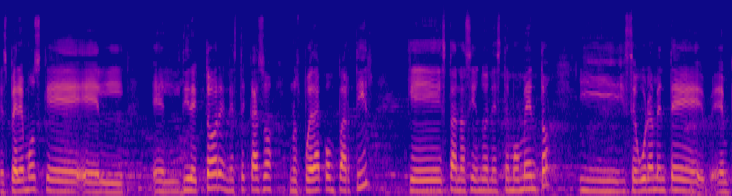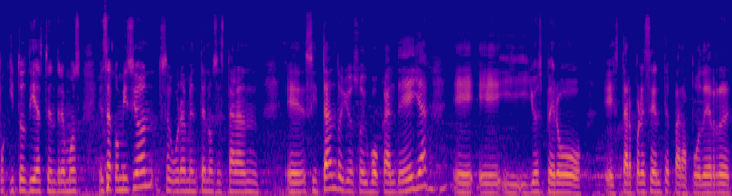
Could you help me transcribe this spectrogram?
esperemos que el, el director, en este caso, nos pueda compartir qué están haciendo en este momento y seguramente en poquitos días tendremos esa comisión, seguramente nos estarán eh, citando, yo soy vocal de ella eh, eh, y, yo espero estar presente para poder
